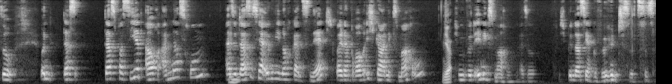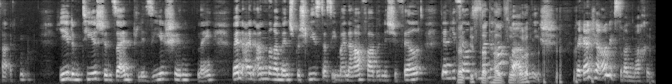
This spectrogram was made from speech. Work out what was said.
So, und das, das passiert auch andersrum. Also das ist ja irgendwie noch ganz nett, weil da brauche ich gar nichts machen. Ja. Ich würde eh nichts machen. Also ich bin das ja gewöhnt sozusagen. Jedem Tierchen sein Pläsierchen. Nee. Wenn ein anderer Mensch beschließt, dass ihm meine Haarfarbe nicht gefällt, dann gefällt ihm das meine halt so, Haarfarbe oder? nicht. Da kann ich ja auch nichts dran machen.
